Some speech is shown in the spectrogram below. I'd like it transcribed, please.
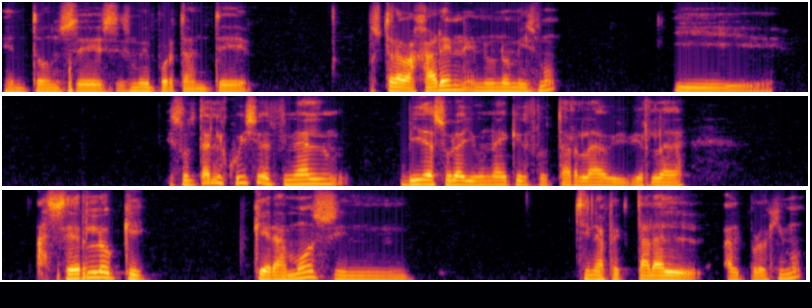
Entonces es muy importante pues, trabajar en, uno mismo y, y soltar el juicio. Al final, vida solo hay una, hay que disfrutarla, vivirla, hacer lo que queramos sin, sin afectar al, prójimo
